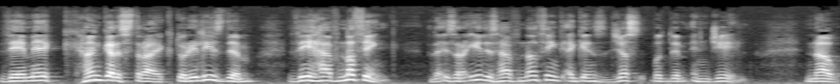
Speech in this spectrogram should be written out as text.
They make hunger strike to release them. They have nothing. The Israelis have nothing against just put them in jail. Now,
